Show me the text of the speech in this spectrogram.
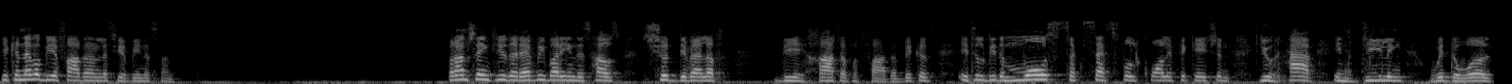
You can never be a father unless you have been a son. But I'm saying to you that everybody in this house should develop the heart of a father because it will be the most successful qualification you have in dealing with the world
